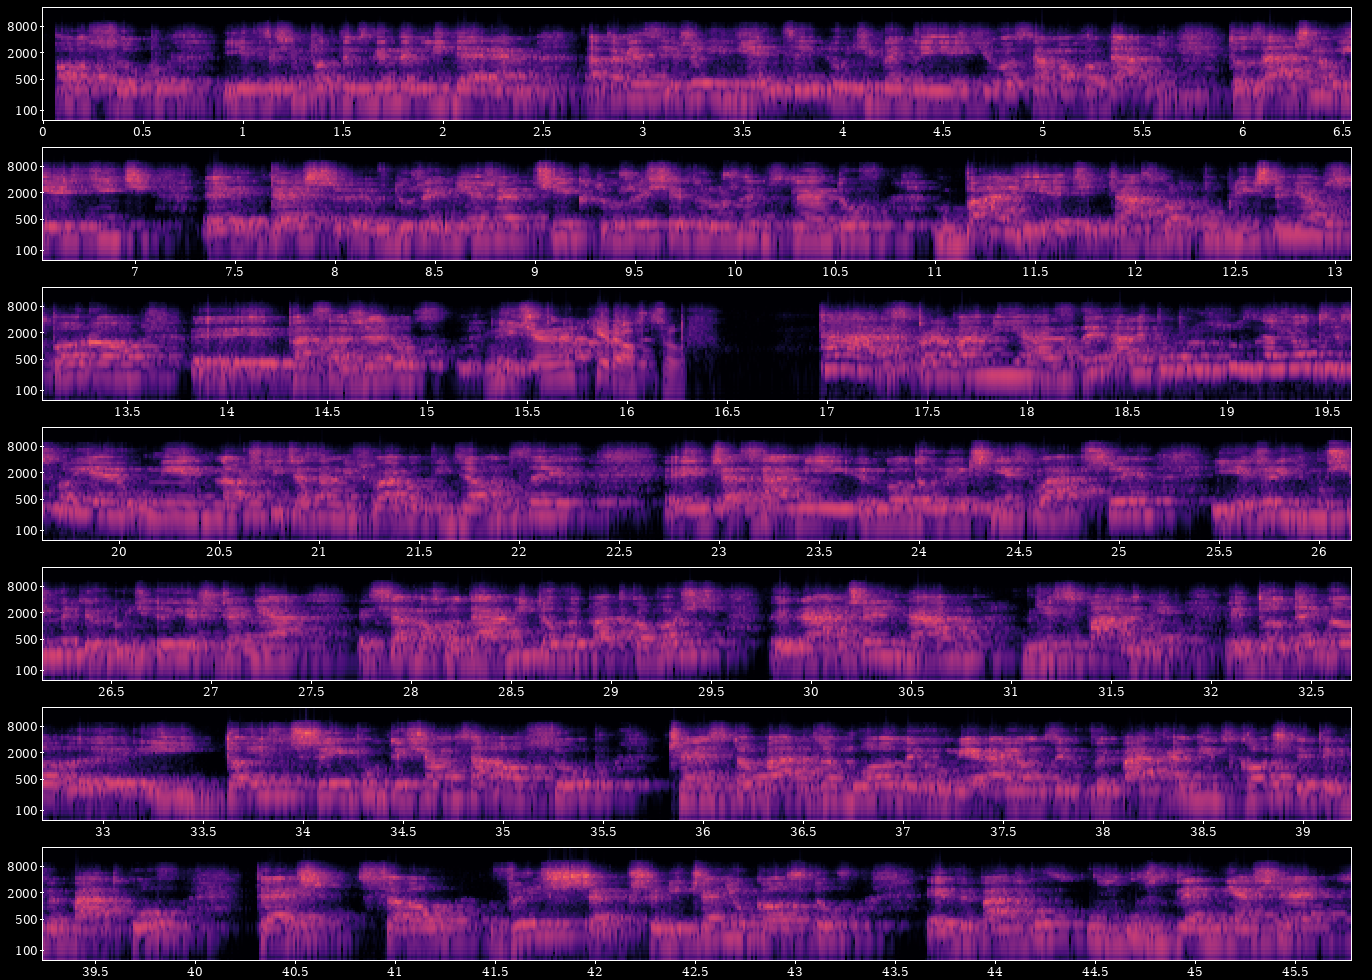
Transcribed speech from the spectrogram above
osób i jesteśmy pod tym względem liderem. Natomiast jeżeli więcej ludzi będzie jeździło samochodami, to zaczną jeździć y, też w dużej mierze ci, którzy się z różnych względów bali jeździć. Transport publiczny miał sporo y, pasażerów. Niedzielnych kierowców. Tak, z prawami jazdy, ale po prostu znających swoje umiejętności, czasami słabo widzących, y, czasami motorycznie słabszych. I jeżeli zmusimy tych ludzi do jeżdżenia samochodami, to wypadkowość raczej nam nie spadnie. Do tego, y, i to jest 3,5 tysiąca osób, często bardzo młodych, umierających w wypadkach, więc koszty tych wypadków też są wyższe. Przy liczeniu kosztów y, wypadków uwzględnia się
